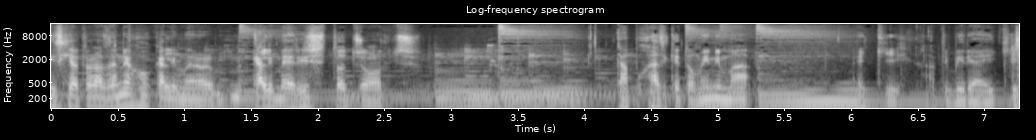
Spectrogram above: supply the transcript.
Αλήθεια τώρα δεν έχω καλημερο... καλημερίσει τον Τζόρτζ. Κάπου χάθηκε το μήνυμα εκεί, από την Πυριακή.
